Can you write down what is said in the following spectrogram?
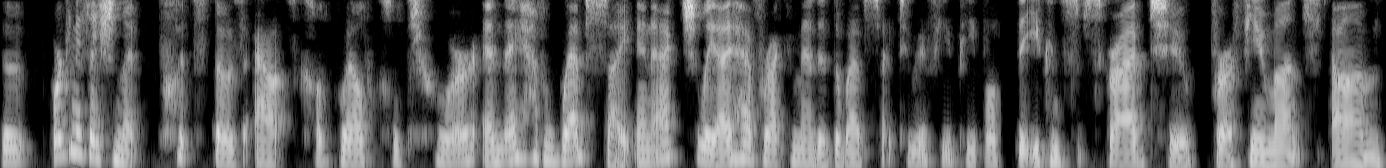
The organization that puts those out is called Gaeilge Culture, and they have a website. And actually, I have recommended the website to a few people that you can subscribe to for a few months. Um,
